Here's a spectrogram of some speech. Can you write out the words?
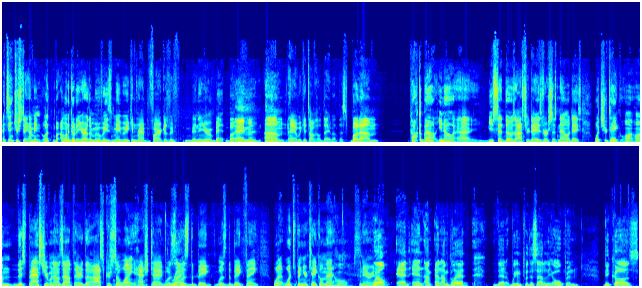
it's interesting. I mean, let, but I want to go to your other movies. Maybe we can rapid fire because we've been in here a bit. But Hey, man. um, hey, we could talk all day about this. But um, talk about you know, uh, you said those Oscar days versus nowadays. What's your take on, on this past year when I was out there? The Oscars so white hashtag was Right. was the big was the big thing. What what's been your take on that whole scenario? Well, and and I'm and I'm glad that we can put this out in the open because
